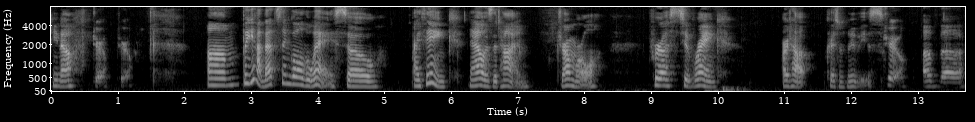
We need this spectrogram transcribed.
you know. True, true. Um, but yeah, that's single all the way. So I think now is the time, drum roll, for us to rank our top Christmas movies. True. Of the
